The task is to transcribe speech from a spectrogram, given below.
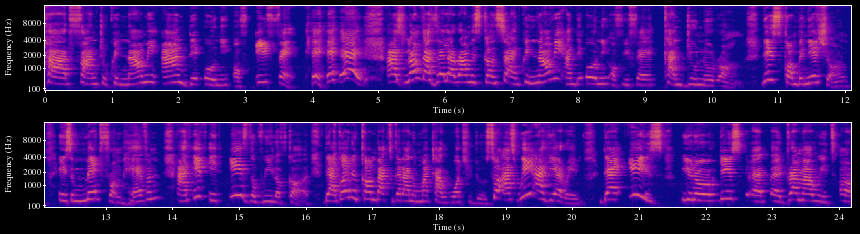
had fun to Queen Naomi and the Ooni of Ife. Hey, hey, hey. As long as Ram is concerned, Queen Naomi and the Ooni of Ife can do no wrong. This combination is made from heaven, and if it is the will of God, they are going to come back together no matter what you do. So, as we are hearing, there is, you know, this uh, uh, drama with uh,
